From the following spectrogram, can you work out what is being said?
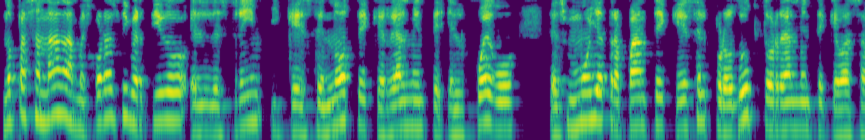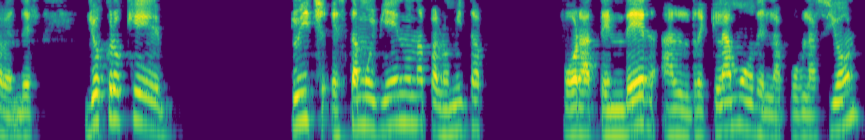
no pasa nada, mejor has divertido el stream y que se note que realmente el juego es muy atrapante, que es el producto realmente que vas a vender. Yo creo que Twitch está muy bien, una palomita por atender al reclamo de la población,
